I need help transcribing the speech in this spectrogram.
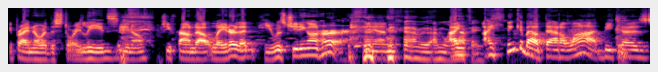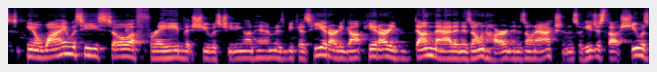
you probably know where the story leads. You know, she found out later that he was cheating on her. And I'm, laughing. I, I think about that a lot because, you know, why was he so afraid that she was cheating on him is because he had already got, he had already done that in his own heart and his own actions. So he just thought she was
